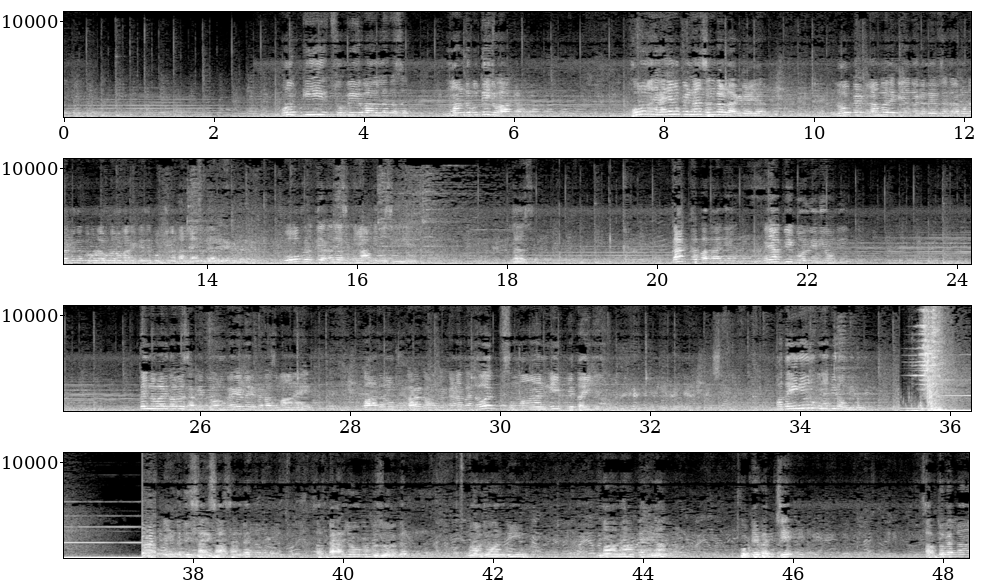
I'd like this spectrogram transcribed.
ਹੁਣ ਕੀ ਸੁਖਬੀਰ ਬਾਦਲ ਦਾ ਦੱਸ? ਮੰਦ ਬੁੱਧੀ ਜਵਾਬ ਕਰ ਹੁਣ ਇਹ ਜਿਹੇ ਨੂੰ ਪਿੰਡਾਂ ਸੰਗਲ ਲੱਗ ਗਿਆ ਯਾਰ। ਲੋਕ ਲਾਂਬਾ ਦੇ ਕੇ ਜਾਂਦੇ ਸਿੰਘ ਸੰਦਰਾ ਮੁੰਡਾ ਕਿਤੇ ਕਰੋੜਾ ਕਰੋੜਾ ਮਾਰ ਕੇ ਕਿਤੇ ਬੁੱਢੀ ਨਾਲ ਲੈ ਉਹ ਫਿਰ ਦੇਖਦੇ ਅਸੀਂ ਪੰਜਾਬ ਦੇ ਵਸੀਲੇ ਹਾਂ। ਦੱਸ। ਕੱਖ ਪਤਾ ਨਹੀਂ ਪੰਜਾਬੀ ਬੋਲਣੀ ਨਹੀਂ ਆਉਂਦੀ। ਤਿੰਨ ਵਾਰੀ ਤਾਂ ਮੈਂ ਸਾਡੇ ਪਿਓ ਨੂੰ ਕਹਿ ਕੇ ਮੇਰੇ ਪਿਤਾ ਸਮਾਨ ਹੈ। ਇਹ। ਨੂੰ ਠਾਰਾ ਕੰਮ ਕੇ ਕਹਿਣਾ ਪੈਂਦਾ, ਓਏ, ਸਮਾਨ ਨਹੀਂ, ਪਿਤਾ ਹੀ ਪਤਾ ਹੀ ਨਹੀਂ ਉਹਨੂੰ ਪੰਜਾਬੀ ਆਉਂਦੀ ਪਿੰਡ ਦੀ ਸਾਰੀ ਸਾਧ ਸੰਗਤ, ਸਤਿਕਾਰਯੋਗ ਬਜ਼ੁਰਗ, ਨੌਜਵਾਨ ਵੀ ਮਾਵਾਂ, ਭੈਣਾਂ, ਛੋਟੇ ਬੱਚੇ, ਸਭ ਤੋਂ ਪਹਿਲਾਂ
